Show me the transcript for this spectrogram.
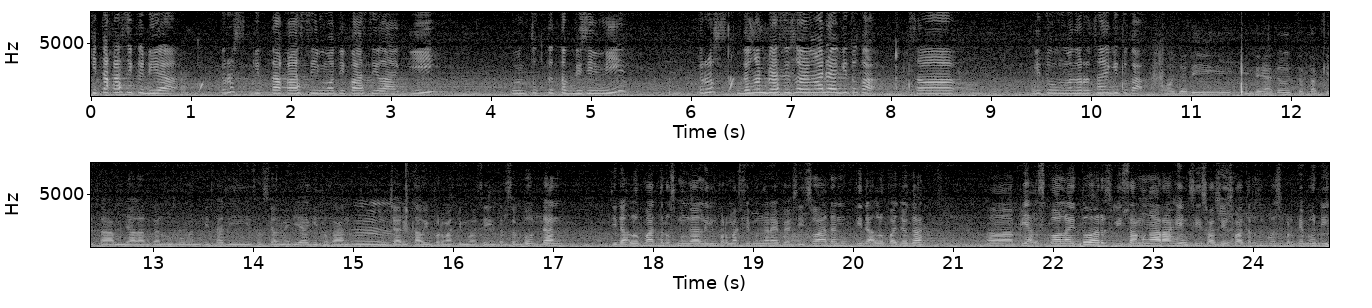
kita kasih ke dia terus kita kasih motivasi lagi untuk tetap di sini terus dengan beasiswa yang ada gitu kak so, gitu menurut saya gitu kak Oh jadi intinya itu tetap kita menjalankan hubungan kita di sosial media gitu kan, Hmm. mencari tahu informasi-informasi tersebut dan tidak lupa terus menggali informasi mengenai beasiswa dan tidak lupa juga eh, pihak sekolah itu harus bisa mengarahin siswa-siswa tersebut seperti Budi,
